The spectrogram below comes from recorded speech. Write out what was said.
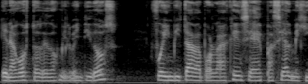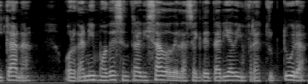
En agosto de 2022 fue invitada por la Agencia Espacial Mexicana, organismo descentralizado de la Secretaría de Infraestructura,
